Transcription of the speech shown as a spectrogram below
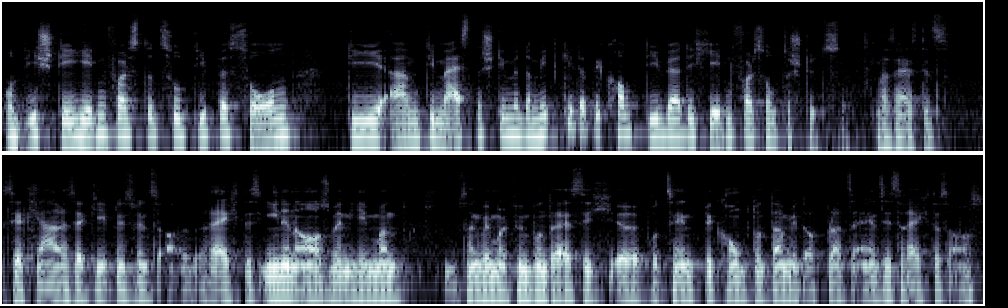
Und ich stehe jedenfalls dazu, die Person, die ähm, die meisten Stimmen der Mitglieder bekommt, die werde ich jedenfalls unterstützen. Was heißt jetzt sehr klares Ergebnis? Wenn's, reicht es Ihnen aus, wenn jemand, sagen wir mal, 35 äh, Prozent bekommt und damit auf Platz 1 ist, reicht das aus?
